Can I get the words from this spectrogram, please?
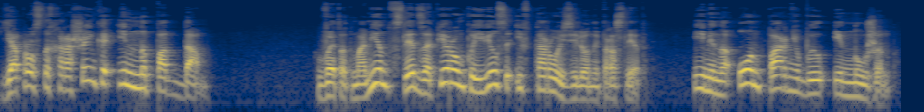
«Я просто хорошенько им наподдам», в этот момент вслед за первым появился и второй зеленый браслет. Именно он парню был и нужен –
